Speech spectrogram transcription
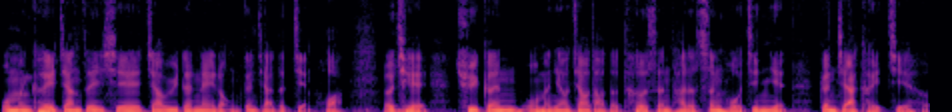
我们可以将这一些教育的内容更加的简化，而且去跟我们要教导的特生他的生活经验更加可以结合。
